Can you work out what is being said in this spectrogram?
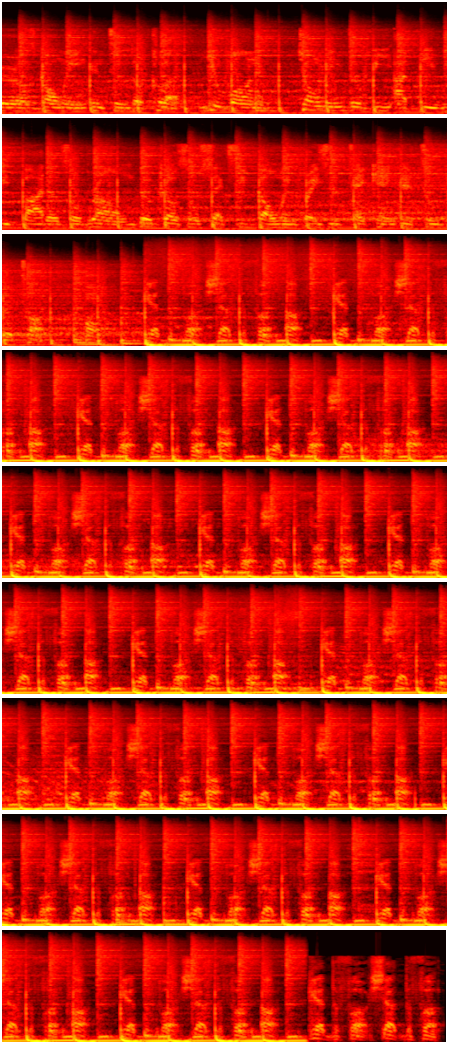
girls going into the club. You want it? Joining the VIP with bottles of rum. The girls so sexy, going crazy. shut the fuck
